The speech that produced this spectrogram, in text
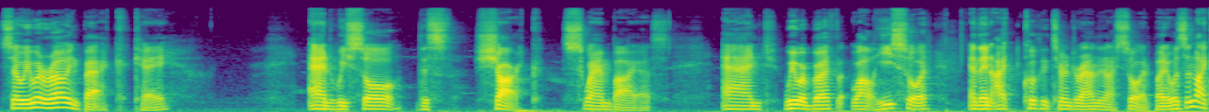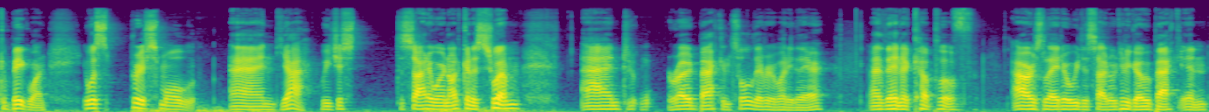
So we were rowing back, okay, and we saw this shark swam by us, and we were both well. He saw it, and then I quickly turned around and I saw it, but it wasn't like a big one. It was pretty small, and yeah, we just decided we're not gonna swim, and rowed back and told everybody there. And then a couple of hours later, we decided we're gonna go back in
